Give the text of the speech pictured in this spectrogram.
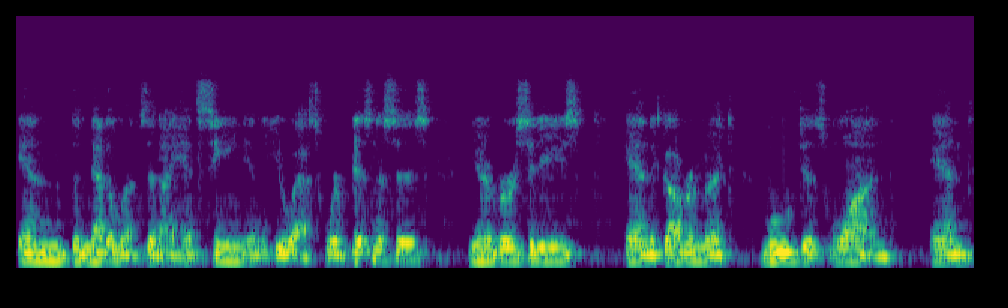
in the Netherlands that I had seen in the U.S., where businesses, universities, and the government moved as one. And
